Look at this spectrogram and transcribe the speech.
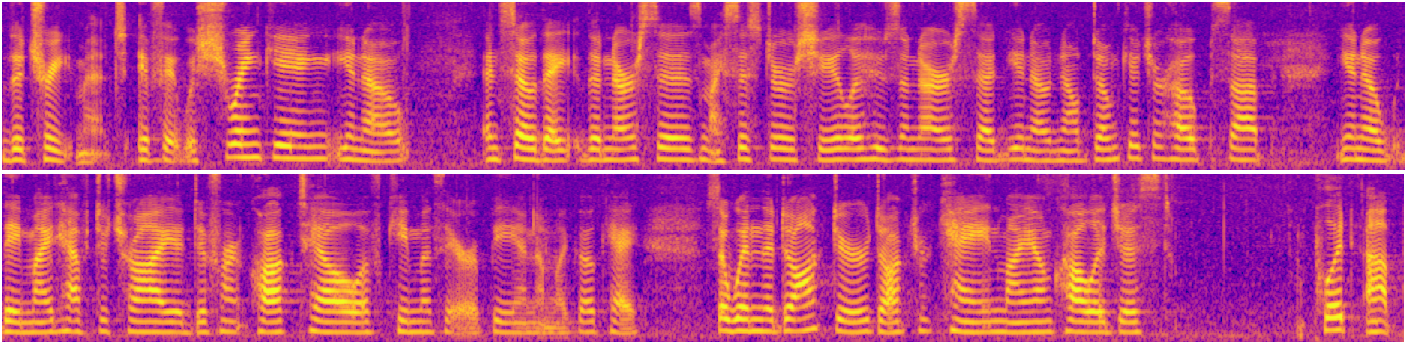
the treatment, if it was shrinking, you know. And so they, the nurses, my sister Sheila, who's a nurse, said, you know, now don't get your hopes up. You know, they might have to try a different cocktail of chemotherapy. And I'm like, okay. So when the doctor, Dr. Kane, my oncologist, put up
